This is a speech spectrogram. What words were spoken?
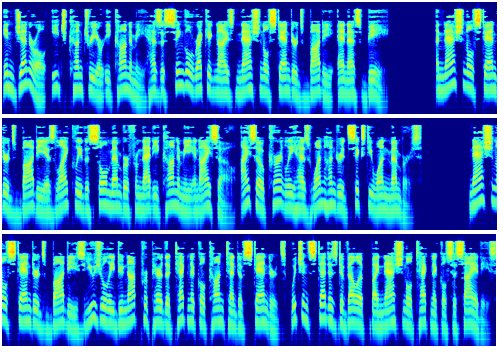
In general, each country or economy has a single recognized national standards body NSB. A national standards body is likely the sole member from that economy in ISO. ISO currently has 161 members. National standards bodies usually do not prepare the technical content of standards, which instead is developed by national technical societies.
